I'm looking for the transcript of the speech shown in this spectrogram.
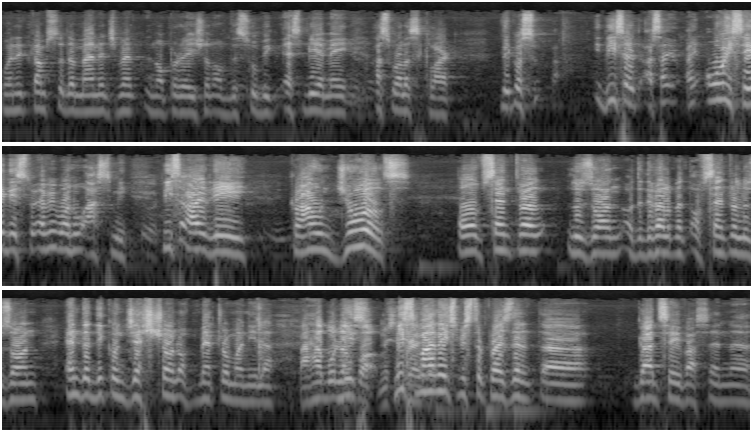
when it comes to the management and operation of the Subic SBMA as well as Clark. Because these are, as I, I always say this to everyone who asks me, these are the crown jewels of Central Luzon, or the development of Central Luzon, and the decongestion of Metro Manila. Pahabol lang Mis- po, Mr. President. Mismanaged, Mr. President, uh, God save us, and, uh,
